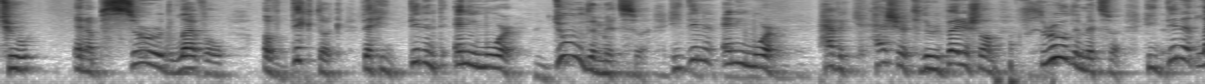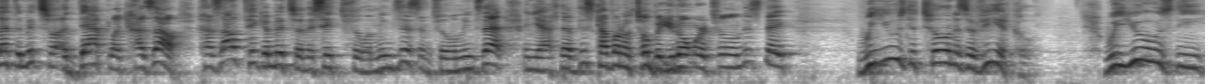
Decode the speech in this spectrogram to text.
to an absurd level of diktuk that he didn't anymore do the mitzvah. He didn't anymore have a kesher to the Ribbono Shel Olam through the mitzvah. He didn't let the mitzvah adapt like Chazal. Chazal take a mitzvah and they say tefillin means this and tefillin means that, and you have to have this kavanot but you don't wear tefillin this day. We use the tefillin as a vehicle. We use the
